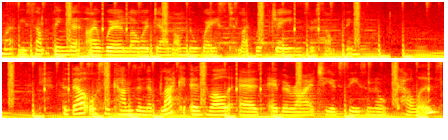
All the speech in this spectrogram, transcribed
Might be something that I wear lower down on the waist, like with jeans or something. The belt also comes in the black as well as a variety of seasonal colours.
